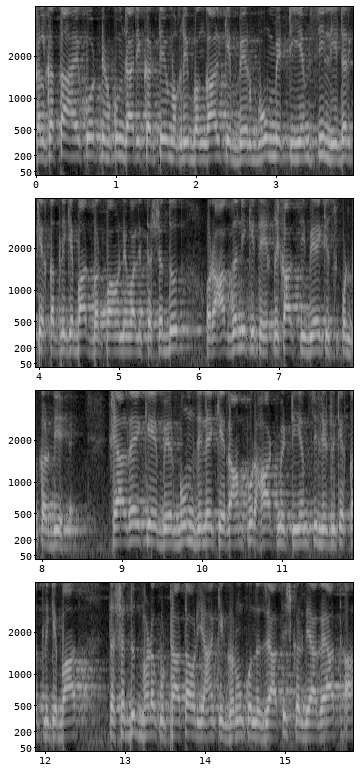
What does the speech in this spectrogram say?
कलकत्ता हाईकोर्ट ने हुक्म जारी करते हुए मगरब बंगाल के बेरभूम में टीएमसी लीडर के कत्ल के बाद बर्पा होने वाले तशद और आगजनी की तहकीक़त सी बी आई की सुपुर्द कर दी है। ख्याल रहे कि बेरभूम ज़िले के रामपुर हाट में टीएमसी लीडर के कत्ल के बाद तशद भड़क उठा था और यहाँ के घरों को नज़र आतिश कर दिया गया था।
